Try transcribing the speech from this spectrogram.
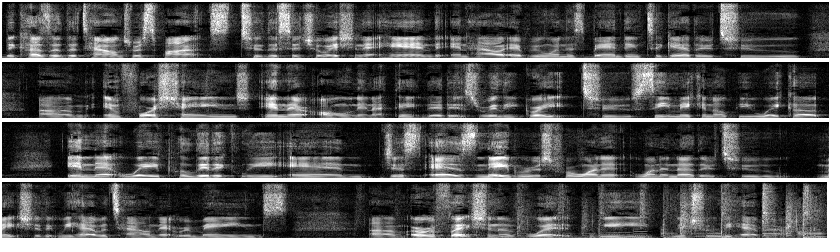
because of the town's response to the situation at hand and how everyone is banding together to um, enforce change in their own. And I think that it's really great to see Micanopy wake up in that way politically and just as neighbors for one one another to make sure that we have a town that remains um, a reflection of what we we truly have in our heart.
